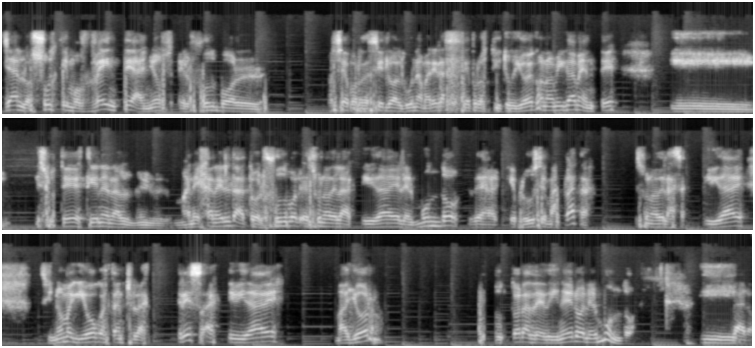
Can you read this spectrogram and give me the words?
ya en los últimos 20 años, el fútbol, no sé, por decirlo de alguna manera, se prostituyó económicamente y, si ustedes tienen manejan el dato, el fútbol es una de las actividades en el mundo que produce más plata. Es una de las actividades, si no me equivoco, está entre las tres actividades mayor productoras de dinero en el mundo. Y claro.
